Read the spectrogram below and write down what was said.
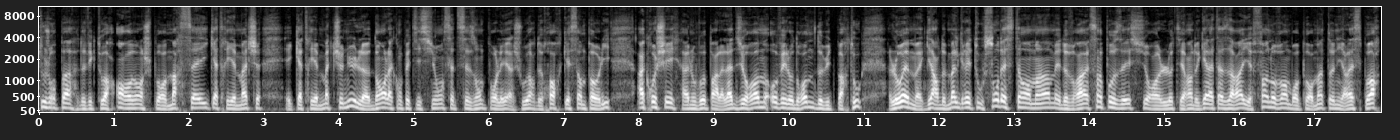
Toujours pas de victoire en revanche pour Marseille, quatrième match et quatrième match nul dans la compétition cette saison pour les joueurs de Jorge Sampaoli, accrochés à nouveau par la Lazio au vélodrome, de buts partout. L'OM garde malgré tout son destin en main, mais devra s'imposer sur le terrain de Galatasaray fin novembre pour maintenir l'espoir.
